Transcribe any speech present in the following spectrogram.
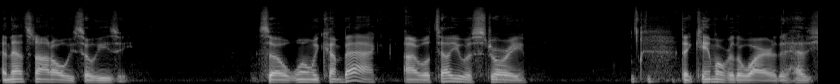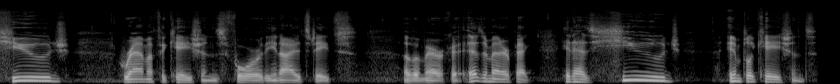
And that's not always so easy. So when we come back, I will tell you a story that came over the wire that has huge ramifications for the United States of America. As a matter of fact, it has huge implications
